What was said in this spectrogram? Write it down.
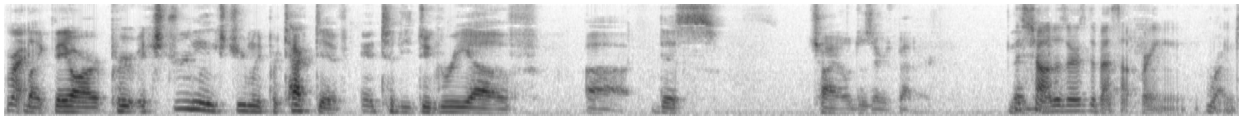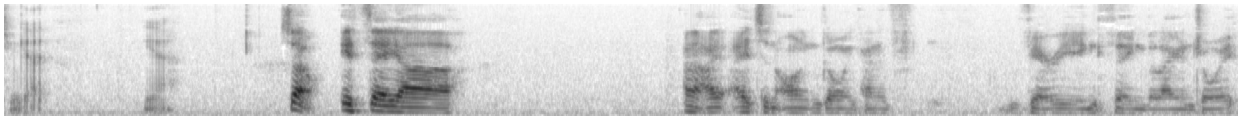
Right. Like they are pr- extremely extremely protective eh, to the degree of uh, this child deserves better. this child deserves the best upbringing you can get. Yeah. So it's a, uh, I, I, it's an ongoing kind of varying thing that I enjoy.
